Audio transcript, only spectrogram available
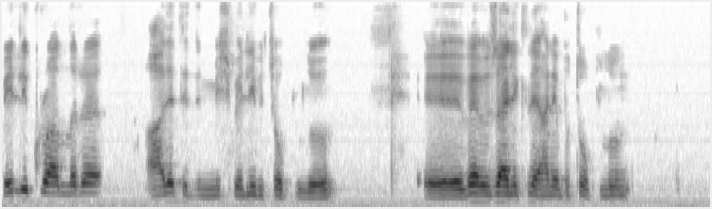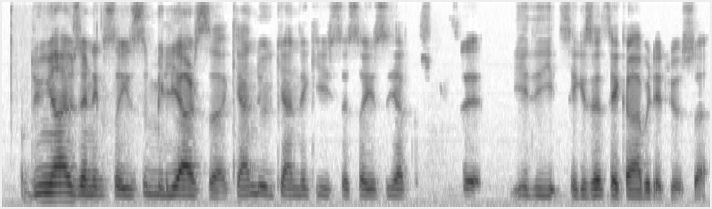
belli kuralları adet edinmiş belli bir topluluğu e, ve özellikle hani bu topluluğun dünya üzerindeki sayısı milyarsa, kendi ülkendeki işte sayısı yaklaşık %7-8'e tekabül ediyorsa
